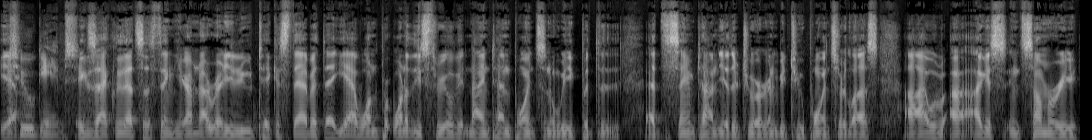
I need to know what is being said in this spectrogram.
Yeah. two games. Exactly. That's the thing here. I'm not ready to take a stab at that. Yeah, one one of these three will get nine, ten points in a week, but the, at the same time, the other two are going to be two points or less. Uh, I would, I I guess, in summary,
